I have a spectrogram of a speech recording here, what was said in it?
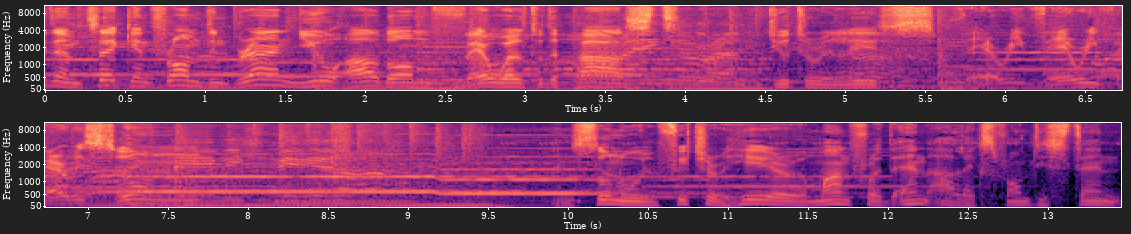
rhythm taken from the brand new album Farewell to the Past, due to release very, very, very soon. And soon we'll feature here Manfred and Alex from !distain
